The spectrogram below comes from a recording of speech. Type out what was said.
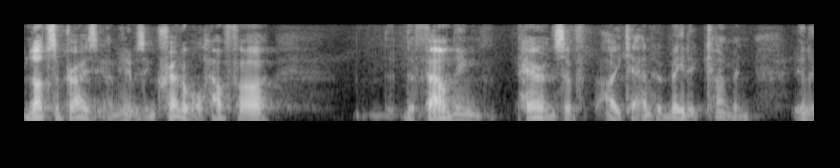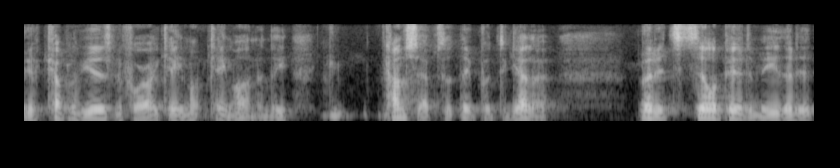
not surprising. I mean, it was incredible how far the founding parents of ICANN have made it come. And in the couple of years before I came, came on and the concepts that they put together. But it still appeared to me that it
